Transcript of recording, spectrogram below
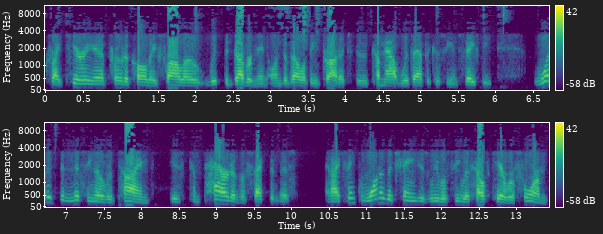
criteria, protocol they follow with the government on developing products to come out with efficacy and safety. What has been missing over time is comparative effectiveness. And I think one of the changes we will see with healthcare reform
